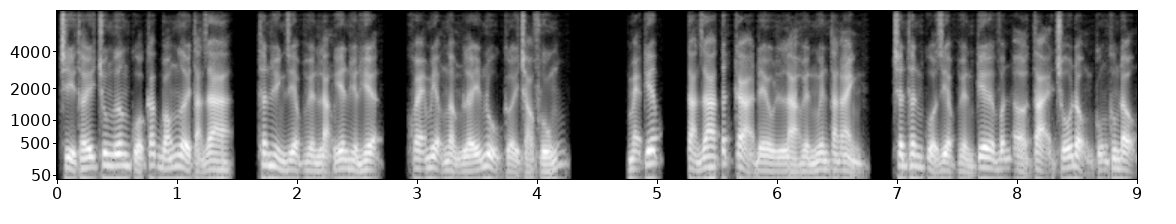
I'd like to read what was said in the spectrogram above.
Chỉ thấy trung ương của các bóng người tàn ra, thân hình diệp huyền lặng yên hiện hiện khoe miệng ngậm lấy nụ cười trào phúng. Mẹ kiếp tàn ra tất cả đều là huyền nguyên tàn ảnh chân thân của diệp huyền kia vẫn ở tại chỗ động cũng không động.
